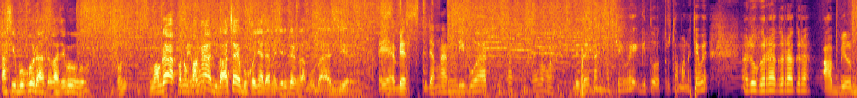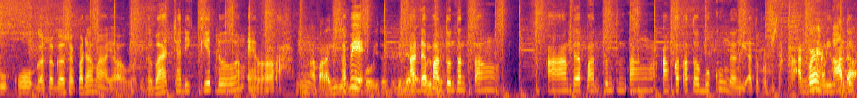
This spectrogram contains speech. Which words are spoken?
kasih buku dah tuh kasih buku. Semoga penumpangnya dibaca ya bukunya Dam ya, jadi biar nggak mubazir. Iya bes jangan dibuat kita tolong lah. Biasanya kan anak cewek gitu terutama anak cewek aduh gerak gerak gerak ambil buku gasek gasek pada mah ya Allah tinggal baca dikit doang. Elah. Hmm, apalagi Tapi buku itu ada pantun tentang ada pantun tentang angkot atau buku nggak Nggi? atau perpustakaan Weh, keliling ada.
